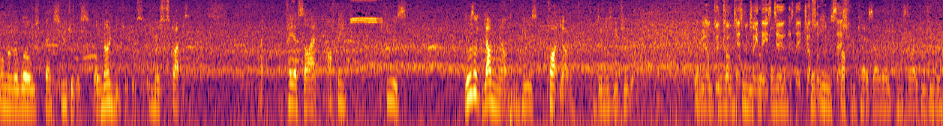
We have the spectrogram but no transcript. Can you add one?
one of the world's best YouTubers, well known YouTubers, with the most subscribers. Like KSI, I think he was, he wasn't young young, he was quite young doing his YouTube. Doing his Real good contest comedy between these two on. as they jostle he for was possession. roughly KSI age when I started YouTubing.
